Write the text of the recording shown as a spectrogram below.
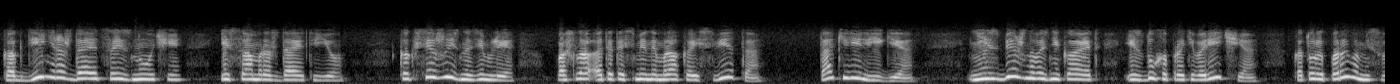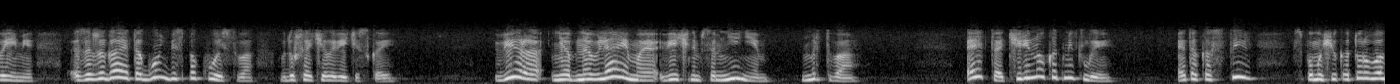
Как день рождается из ночи и сам рождает ее, как вся жизнь на земле пошла от этой смены мрака и света, так и религия неизбежно возникает из духа противоречия, который порывами своими зажигает огонь беспокойства в душе человеческой. Вера, не обновляемая вечным сомнением, мертва. Это черенок от метлы. Это костыль, с помощью которого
